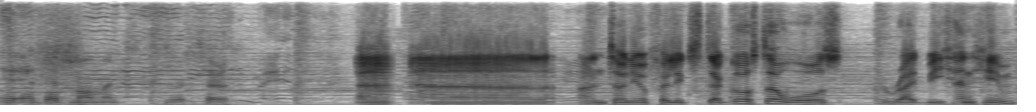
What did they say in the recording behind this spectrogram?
at that moment. He was third. Uh, Antonio Felix da Costa was right behind him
